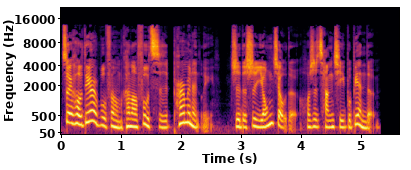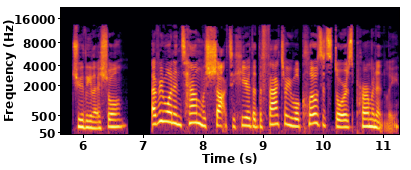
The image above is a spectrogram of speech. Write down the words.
最后第二部分，我们看到副词 permanently 指的是永久的或是长期不变的。举例来说，Everyone in town was shocked to hear that the factory will close its doors permanently。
